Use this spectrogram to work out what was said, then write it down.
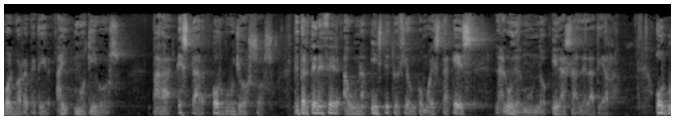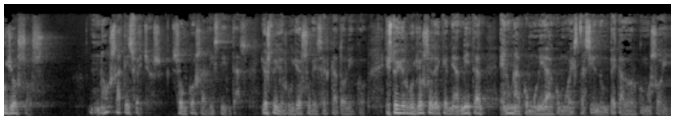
vuelvo a repetir, hay motivos para estar orgullosos de pertenecer a una institución como esta, que es la luz del mundo y la sal de la tierra. Orgullosos, no satisfechos, son cosas distintas. Yo estoy orgulloso de ser católico, estoy orgulloso de que me admitan en una comunidad como esta, siendo un pecador como soy.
